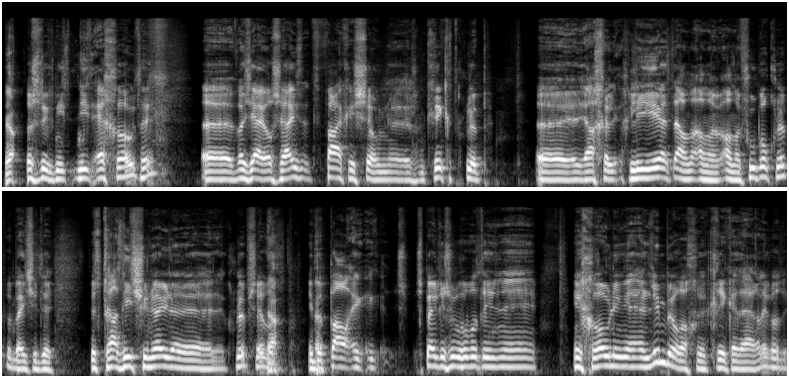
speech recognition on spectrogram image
Ja. Dat is natuurlijk niet, niet echt groot. Hè? Eh, wat jij al zei, het- vaak is zo'n eh, zo'n cricketclub eh, ja, gel- gelieerd aan, aan, een, aan een voetbalclub. Een beetje de, de traditionele eh, clubs. Hè? Want Ja, in bepaal, ik, ik, spelen ze bijvoorbeeld in, eh, in Groningen en Limburg eh, cricket eigenlijk. Want-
